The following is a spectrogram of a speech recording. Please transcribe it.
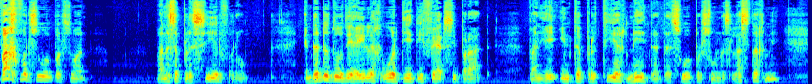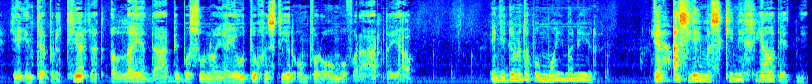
wag vir so 'n persoon. Want dit is 'n plesier vir hom. En dit is hoe die Heilige Woord hierdie versie praat want jy interpreteer nie dat dit so 'n persoon is lustig nie. Jy interpreteer dat Allah het daardie persoon na jou toe gestuur om vir hom of vir haar te help. En jy doen dit op 'n mooi manier. En ja. as jy miskien nie geld het nie,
